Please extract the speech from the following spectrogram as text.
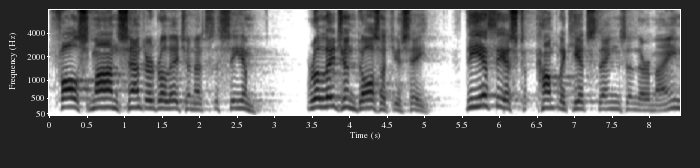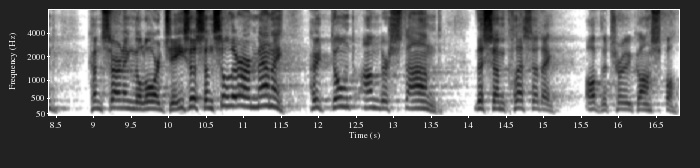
false man centered religion, it's the same. Religion does it, you see. The atheist complicates things in their mind concerning the Lord Jesus, and so there are many who don't understand the simplicity of the true gospel.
